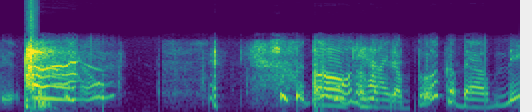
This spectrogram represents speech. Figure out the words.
you know. She said, "They Oh, want to write a book about me."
